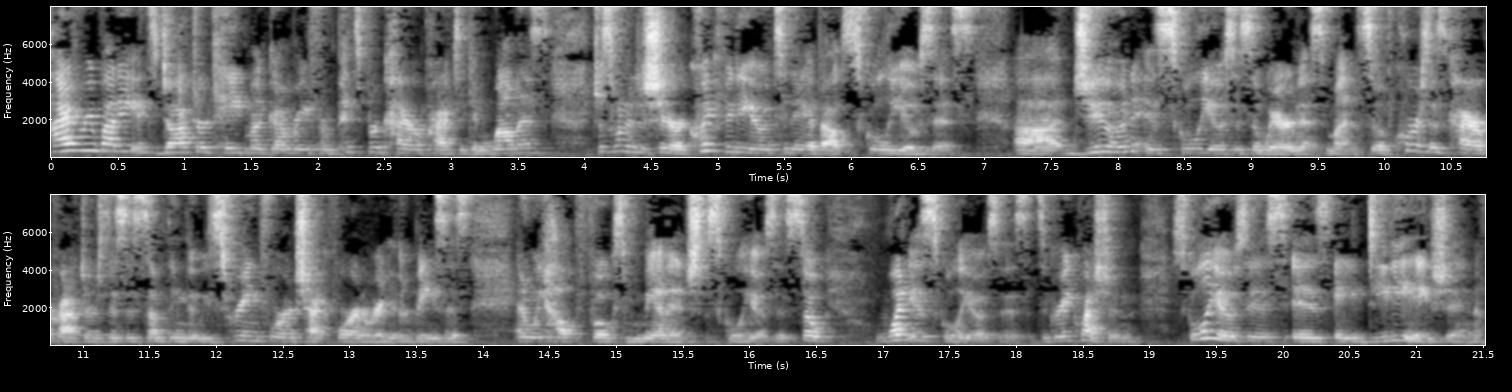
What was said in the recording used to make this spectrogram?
Hi everybody, it's Dr. Kate Montgomery from Pittsburgh Chiropractic and Wellness. Just wanted to share a quick video today about scoliosis. Uh, June is Scoliosis Awareness Month, so of course as chiropractors this is something that we screen for and check for on a regular basis and we help folks manage scoliosis. So what is scoliosis? It's a great question. Scoliosis is a deviation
